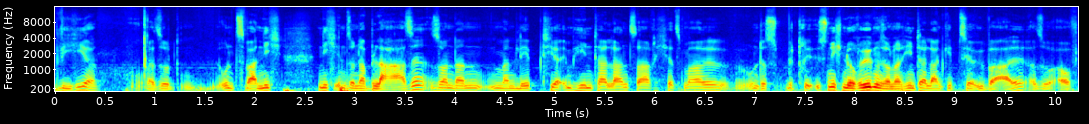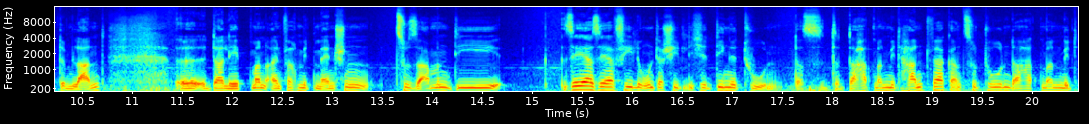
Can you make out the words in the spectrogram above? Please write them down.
wie hier. Also, und zwar nicht, nicht in so einer Blase, sondern man lebt hier im Hinterland, sage ich jetzt mal. Und das ist nicht nur Rügen, sondern Hinterland gibt es ja überall, also auf dem Land. Äh, da lebt man einfach mit Menschen zusammen, die sehr, sehr viele unterschiedliche Dinge tun. Das, da, da, hat man mit Handwerkern zu tun, da hat man mit,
